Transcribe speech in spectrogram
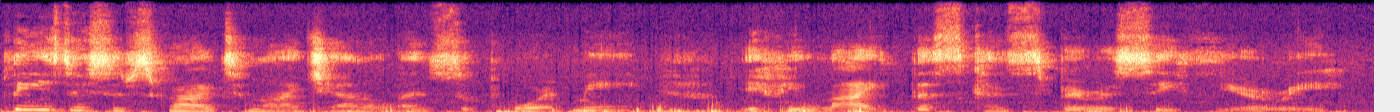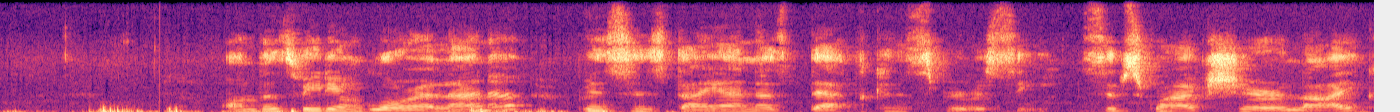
Please do subscribe to my channel and support me if you like this conspiracy theory. On this video on Gloria Lana, Princess Diana's death conspiracy. Subscribe, share, like.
